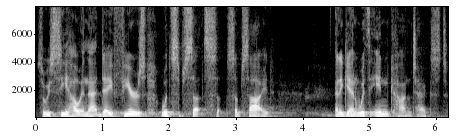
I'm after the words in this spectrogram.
So we see how in that day fears would subside. And again, within context,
